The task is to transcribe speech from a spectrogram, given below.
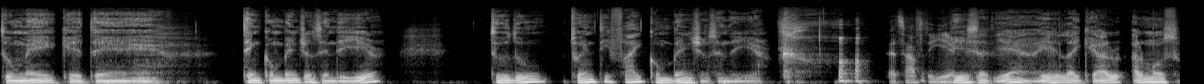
to make it uh, 10 conventions in the year, to do 25 conventions in the year. that's half the year It's a, yeah, it's like al- almost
